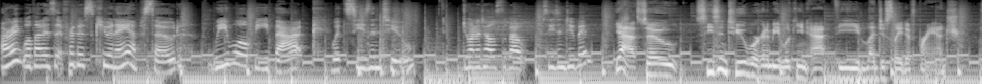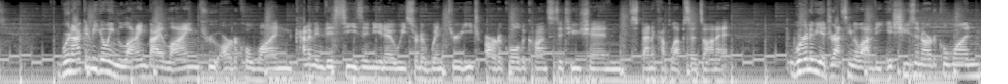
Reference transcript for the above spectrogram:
All right, well that is it for this Q&A episode. We will be back with season 2 do you want to tell us about season two, babe? Yeah, so season two, we're going to be looking at the legislative branch. We're not going to be going line by line through Article 1. Kind of in this season, you know, we sort of went through each article of the Constitution, spent a couple episodes on it. We're going to be addressing a lot of the issues in Article 1,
